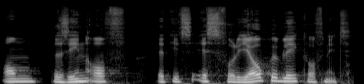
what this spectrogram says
om te zien of dit iets is voor jouw publiek of niet.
